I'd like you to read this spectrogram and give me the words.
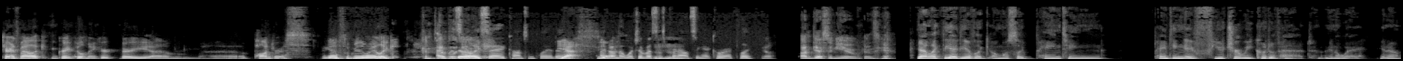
Terrence Malick, great filmmaker, very um, uh, ponderous, I guess would be the way. Like I was going like, to say contemplative. Yes, yes, I don't know which of us is mm-hmm. pronouncing it correctly. Yeah. I'm guessing you because yeah. Yeah, I like the idea of like almost like painting painting a future we could have had in a way, you know?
